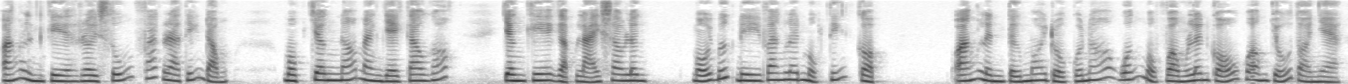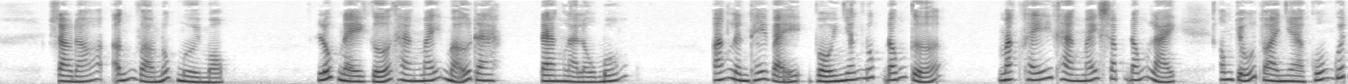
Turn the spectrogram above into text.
Oán linh kia rơi xuống phát ra tiếng động, một chân nó mang giày cao gót, chân kia gặp lại sau lưng, mỗi bước đi vang lên một tiếng cọp. Oán linh tự môi ruột của nó quấn một vòng lên cổ của ông chủ tòa nhà, sau đó ấn vào nút 11. Lúc này cửa thang máy mở ra, đang là lầu 4. Oán linh thấy vậy, vội nhấn nút đóng cửa. Mắt thấy thang máy sắp đóng lại, ông chủ tòa nhà cuốn quýt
